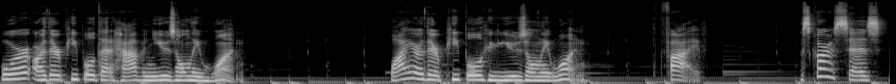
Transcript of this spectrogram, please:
Or are there people that have and use only one? Why are there people who use only one? 5. Osqaris says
